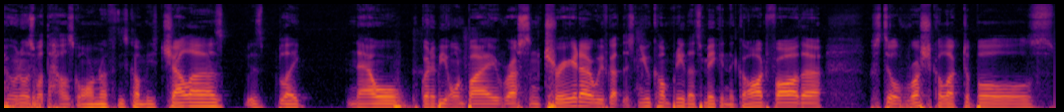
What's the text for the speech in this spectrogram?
who knows what the hell's going on with these companies? Cella is, is like now going to be owned by Wrestling Trader. We've got this new company that's making The Godfather. Still Rush Collectibles.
